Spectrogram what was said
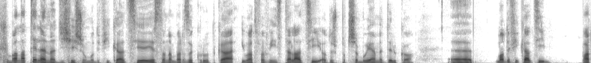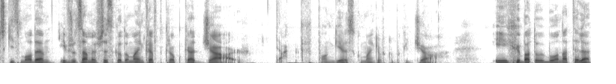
chyba na tyle na dzisiejszą modyfikację. Jest ona bardzo krótka i łatwa w instalacji. Otóż potrzebujemy tylko e, modyfikacji, paczki z modem i wrzucamy wszystko do minecraft.jar. Tak, po angielsku minecraft.jar. I chyba to by było na tyle.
